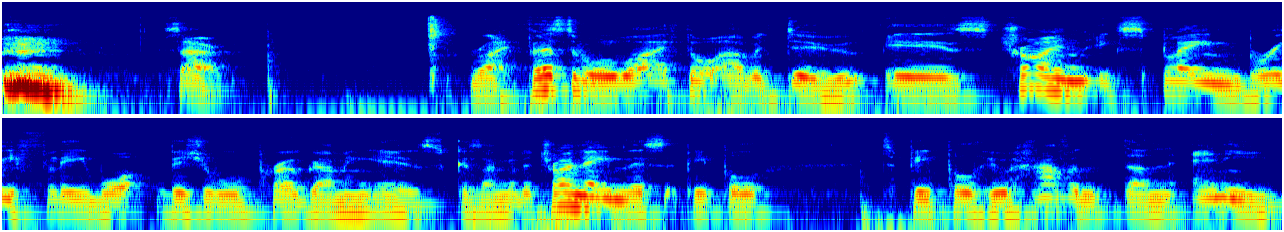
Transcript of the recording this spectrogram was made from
so, right, first of all, what I thought I would do is try and explain briefly what visual programming is, because I'm going to try and aim this at people to people who haven't done any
